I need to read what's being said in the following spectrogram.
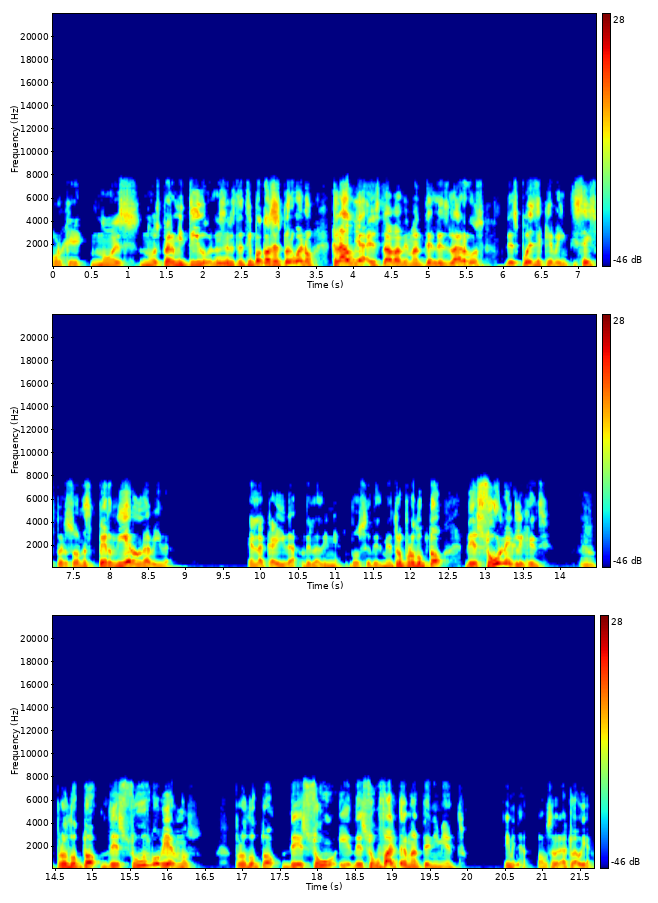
porque no es, no es permitido el hacer uh este tipo de cosas. Pero bueno, Claudia estaba de manteles largos después de que 26 personas perdieron la vida en la caída de la línea 12 del metro, producto de su negligencia, uh producto de sus gobiernos, producto de su, de su falta de mantenimiento. Y mira, vamos a ver a Claudia,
